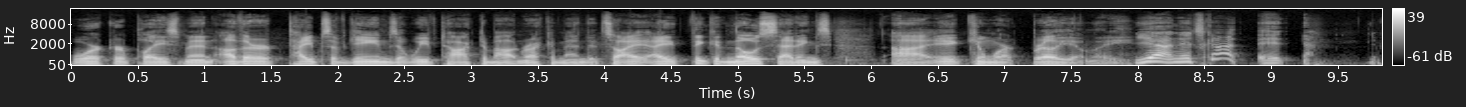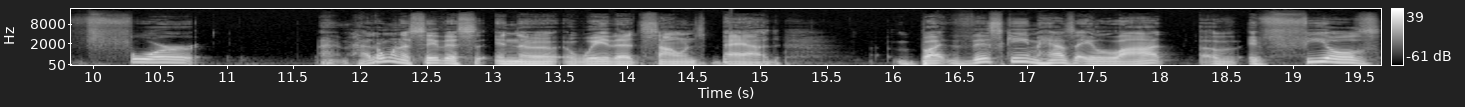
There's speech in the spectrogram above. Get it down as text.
worker placement, other types of games that we've talked about and recommended. So I, I think in those settings, uh, it can work brilliantly. Yeah, and it's got it for I don't want to say this in a, a way that sounds bad, but this game has a lot of. It feels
